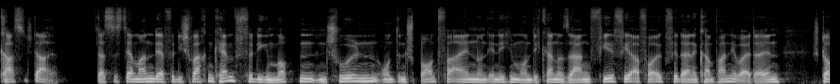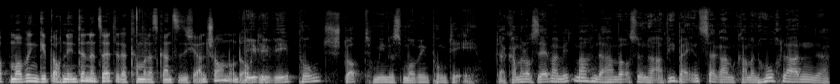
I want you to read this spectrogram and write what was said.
Carsten Stahl. Das ist der Mann, der für die Schwachen kämpft, für die Gemobbten in Schulen und in Sportvereinen und ähnlichem. Und ich kann nur sagen, viel, viel Erfolg für deine Kampagne weiterhin. Stop Mobbing gibt auch eine Internetseite, da kann man das Ganze sich anschauen. www.stoppt-mobbing.de. Da kann man auch selber mitmachen. Da haben wir auch so eine Art, wie bei Instagram, kann man hochladen,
